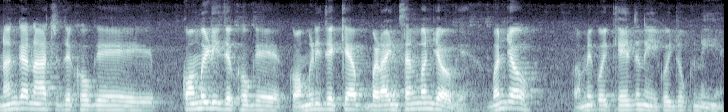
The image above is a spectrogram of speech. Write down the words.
नंगा नाच देखोगे, कॉमेडी देखोगे, कॉमेडी देख के आप बड़ा इंसान बन जाओगे। बन जाओ, हमें कोई खेद नहीं, कोई दुख नहीं है।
